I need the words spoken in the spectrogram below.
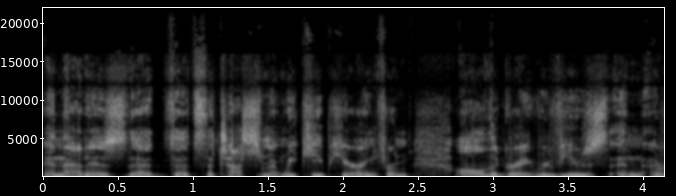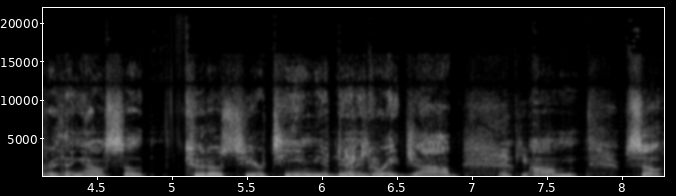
And that is that that's the testament we keep hearing from all the great reviews and everything else. So kudos to your team. You're doing Thank a you. great job. Thank you. Um, so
